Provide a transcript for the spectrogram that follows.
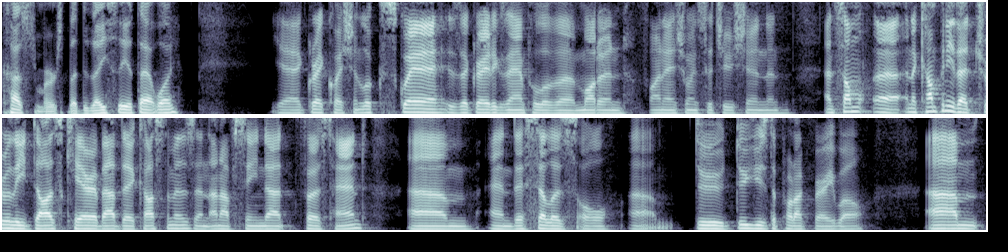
customers. But do they see it that way? Yeah, great question. Look, Square is a great example of a modern financial institution and and some uh, and a company that truly does care about their customers, and, and I've seen that firsthand. Um, and their sellers all um, do do use the product very well. Um,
